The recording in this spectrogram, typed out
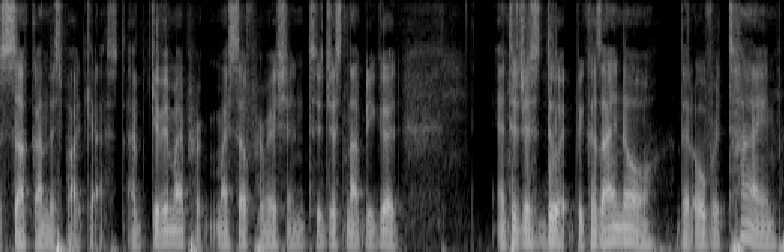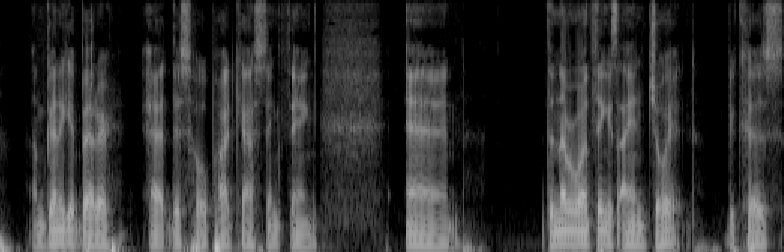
suck on this podcast. I've given my myself permission to just not be good and to just do it because I know that over time I'm going to get better at this whole podcasting thing. And the number one thing is I enjoy it because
